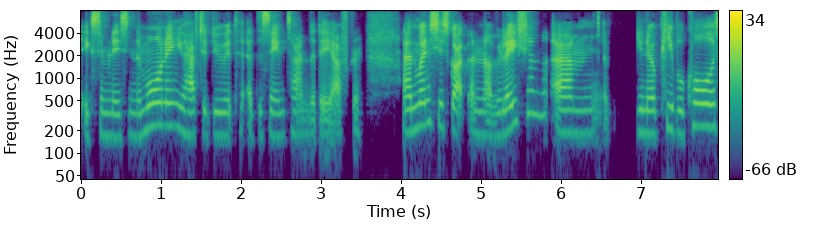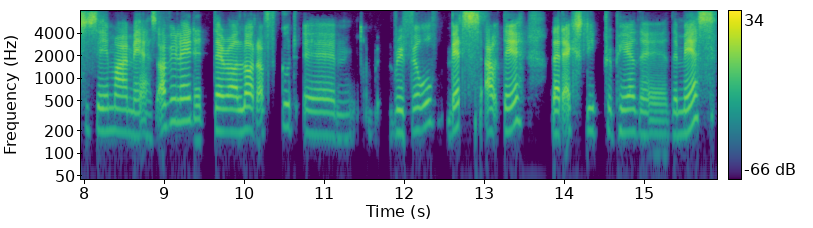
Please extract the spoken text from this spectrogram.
examination in the morning you have to do it at the same time the day after and when she's got an ovulation um, you know, people call us to say my mare has ovulated. There are a lot of good um, refill vets out there that actually prepare the, the mares.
